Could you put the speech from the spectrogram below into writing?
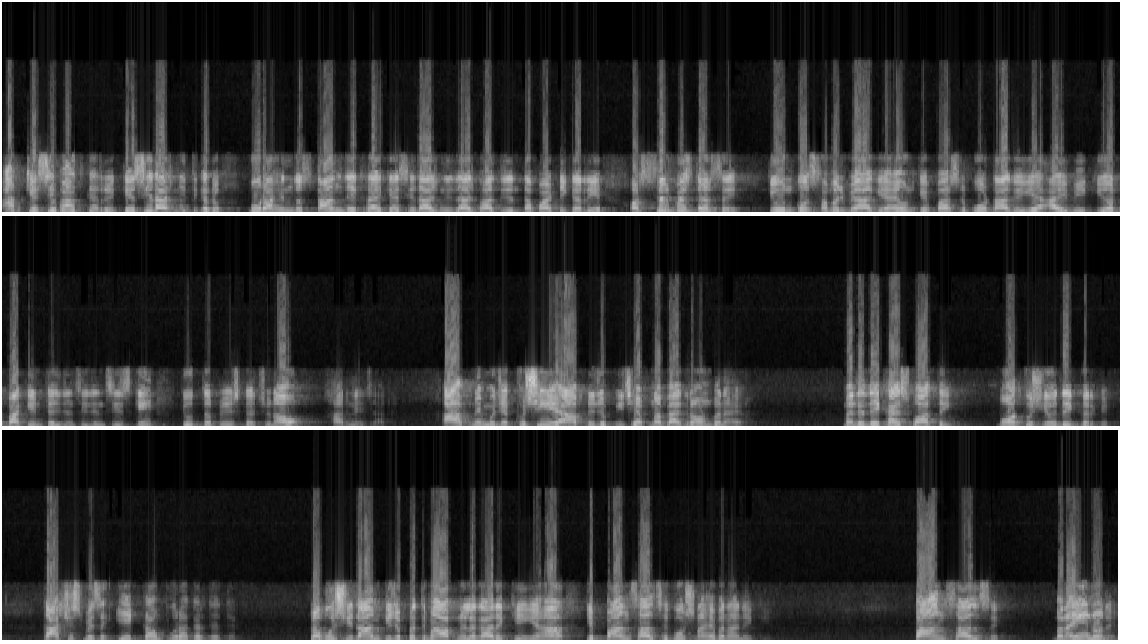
आप कैसी बात कर रहे हो? कैसी राजनीति कर रहे हो? पूरा हिंदुस्तान देख रहा है कैसी राजनीति आज भारतीय जनता पार्टी कर रही है। और सिर्फ़ इस डर से कि उनको समझ में आ गया है, उनके पास रिपोर्ट आ गई है आईबी की और बाकी इंटेलिजेंस एजेंसीज की, कि उत्तर प्रदेश का चुनाव हारने जा रहे हैं। आपने मुझे खुशी है, आपने जो पीछे अपना बैकग्राउंड बनाया। मैंने देखा इसको आते ही, बहुत खुशी हुई देख करके। काश इसमें से एक काम पूरा कर देते। प्रभु श्री राम की जो प्रतिमा आपने लगा रखी है यहाँ, ये पाँच साल से घोषणा है बनाने की। पाँच साल से। बनाई इन्होंने।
